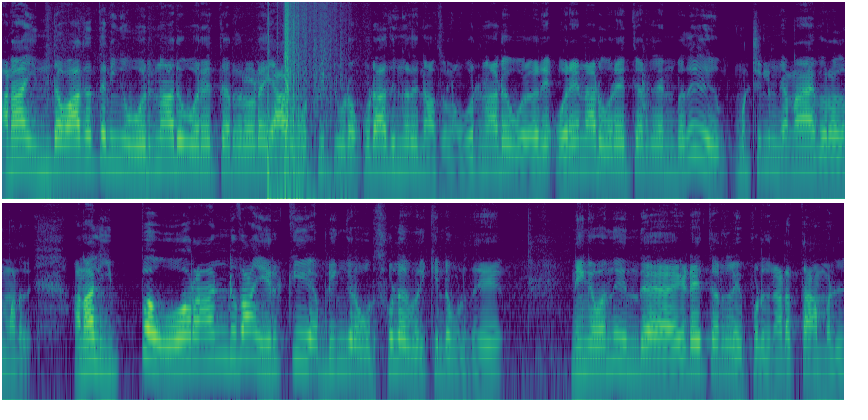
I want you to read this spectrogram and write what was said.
ஆனால் இந்த வாதத்தை நீங்கள் ஒரு நாடு ஒரே தேர்தலோட யாரும் ஒப்பிட்டு விடக்கூடாதுங்கிறது நான் சொல்லுவேன் ஒரு நாடு ஒரே ஒரே நாடு ஒரே தேர்தல் என்பது முற்றிலும் ஜனநாயக விரோதமானது. ஆனால் இப்போ ஓராண்டு தான் இருக்குது அப்படிங்கிற ஒரு சூழல் இருக்கின்ற பொழுது நீங்கள் வந்து இந்த இடைத்தேர்தல் இப்பொழுது நடத்தாமல்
